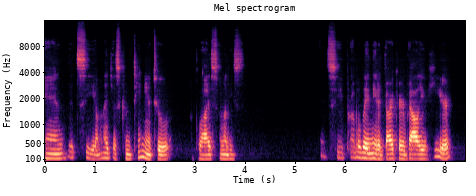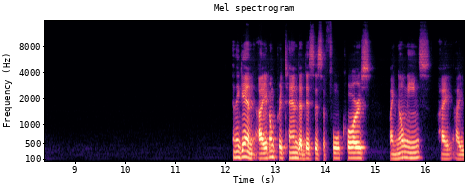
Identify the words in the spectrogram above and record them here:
and let's see, I'm gonna just continue to apply some of these. Let's see, probably I need a darker value here. And again, I don't pretend that this is a full course. By no means. I, I,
